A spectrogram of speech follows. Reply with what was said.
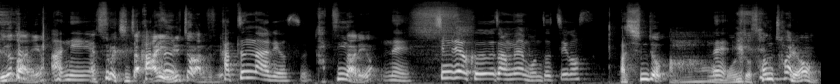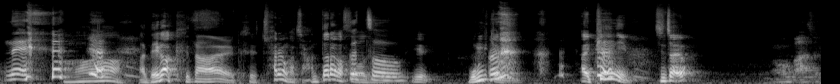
이것도 아니에요? 아니에요. 아니, 술을 진짜 아예 같은- 일절 안 드세요? 같은 날이었어요. 같은 날이에요? 네. 심지어 그 장면 먼저 찍었어. 아 심지어 아 네. 먼저 선 촬영 네. 아, 아, 내가 그날 그 촬영 같이 안 따라갔어가지고 그쵸. 이게 못 믿겠네. 아니 피디님 진짜요? 어 맞아요.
